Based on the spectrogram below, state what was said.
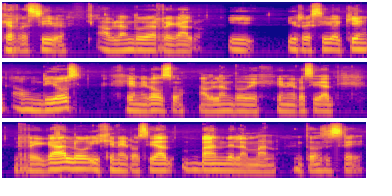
que recibe, hablando de regalo. Y, recibe a quién? A un Dios generoso, hablando de generosidad. Regalo y generosidad van de la mano. Entonces, eh,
